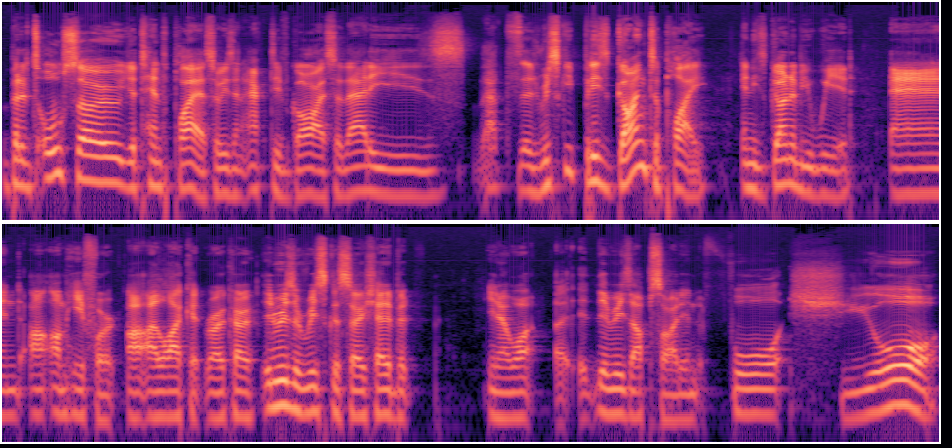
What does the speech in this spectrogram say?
but it's also your 10th player, so he's an active guy. So that is that's risky, but he's going to play and he's going to be weird. And I- am here for it. I-, I like it, Roko. There is a risk associated, but you know what? Uh, there is upside in it for sure.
